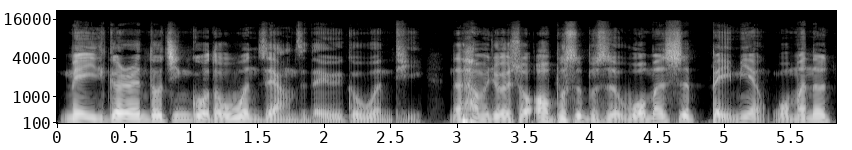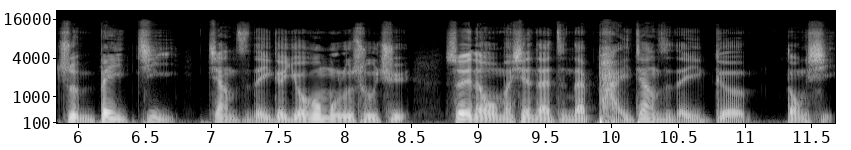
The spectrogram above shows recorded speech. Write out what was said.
每个人都经过都问这样子的有一个问题，那他们就会说：“哦，不是不是，我们是北面，我们呢准备寄这样子的一个邮购目录出去。”所以呢，我们现在正在排这样子的一个东西。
